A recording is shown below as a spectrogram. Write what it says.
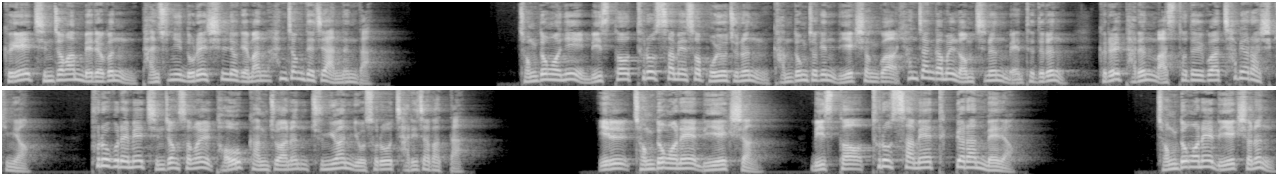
그의 진정한 매력은 단순히 노래 실력에만 한정되지 않는다. 정동원이 미스터 트롯3에서 보여주는 감동적인 리액션과 현장감을 넘치는 멘트들은 그를 다른 마스터들과 차별화시키며 프로그램의 진정성을 더욱 강조하는 중요한 요소로 자리 잡았다. 1. 정동원의 리액션 미스터 트롯3의 특별한 매력 정동원의 리액션은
